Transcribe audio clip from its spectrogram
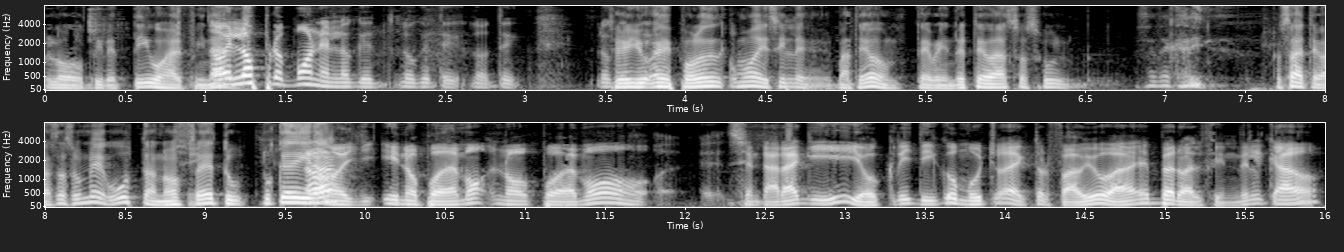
los, directivos al final. No, él los propone lo que, lo que te, lo te- lo Sí, que yo, eh, ¿Cómo decirle, Mateo, te vendo este vaso azul? Ese de cariño. O sea, este vaso azul me gusta, no sé, ¿tú, tú qué dirás? No, y, y no podemos, no podemos eh, sentar aquí, yo critico mucho a Héctor Fabio Báez, pero al fin del cabo,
